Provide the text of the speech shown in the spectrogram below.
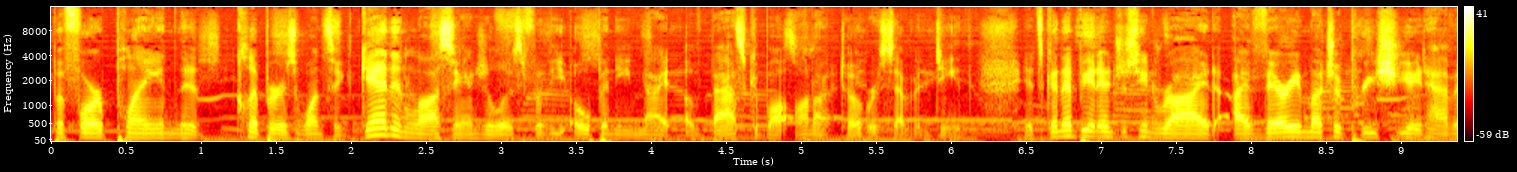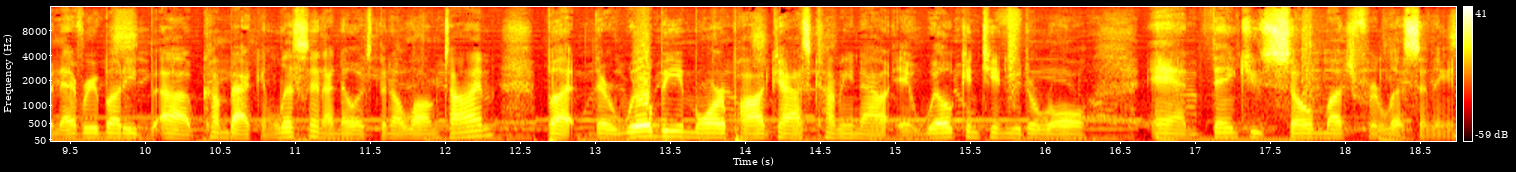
before playing the Clippers once again in Los Angeles for the opening night of basketball on October 17th. It's going to be an interesting ride. I very much appreciate having everybody uh, come back and listen. I know it's been a long time, but there will be more podcasts coming out. It will continue to roll. And thank you so much for listening.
